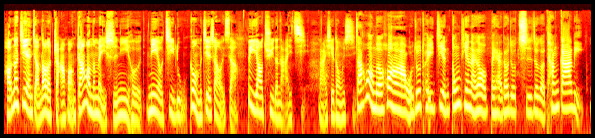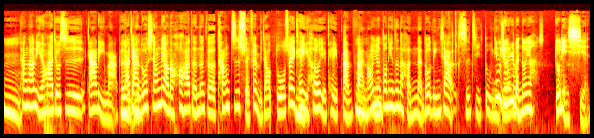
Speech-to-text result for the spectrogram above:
好，那既然讲到了札幌，札幌的美食，你以后你也有记录，跟我们介绍一下必要去的哪一集？哪一些东西？札幌的话，我就推荐冬天来到北海道就吃这个汤咖喱。嗯，汤咖喱的话就是咖喱嘛，可是它加很多香料，嗯、然后它的那个汤汁水分比较多，所以可以喝也可以拌饭。嗯、然后因为冬天真的很冷，都零下十几度。你有没有觉得日本东西有点咸？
